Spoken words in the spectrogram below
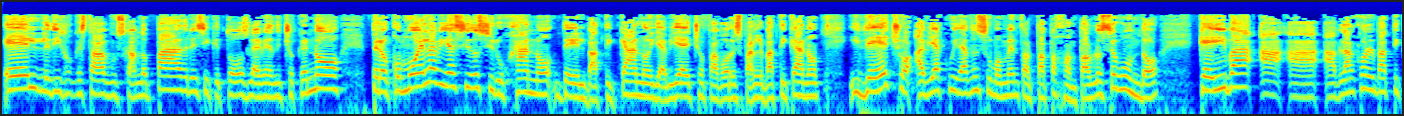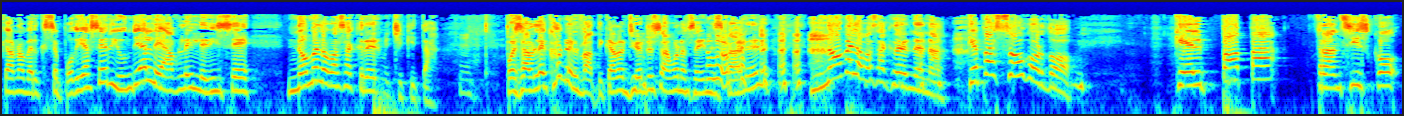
él le dijo que estaba buscando padres y que todos le habían dicho que no, pero como él había sido cirujano del Vaticano y había hecho favores para el Vaticano, y de hecho había cuidado en su momento al Papa Juan Pablo II, que iba a, a- a hablar con el Vaticano a ver qué se podía hacer, y un día le habla y le dice, no me lo vas a creer, mi chiquita. Pues hablé con el Vaticano. Do you understand what I'm saying in Spanish? No me lo vas a creer, nena. ¿Qué pasó, gordo? Que el Papa Francisco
